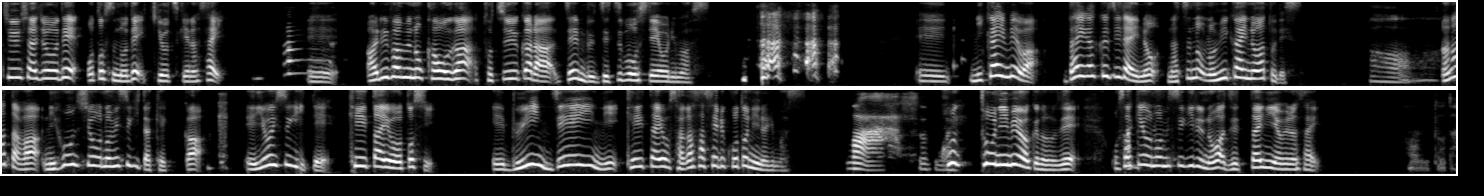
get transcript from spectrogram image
駐車場で落とすので気をつけなさい。えーアルバムの顔が途中から全部絶望しております。え2回目は大学時代の夏の飲み会の後です。ああなたは日本酒を飲みすぎた結果、えー酔いすぎて携帯を落とし、えー部員全員に携帯を探させることになります。ーわあ、すご本い。当に迷惑なので、お酒を飲みすぎるのは絶対にやめなさい。本当だ。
